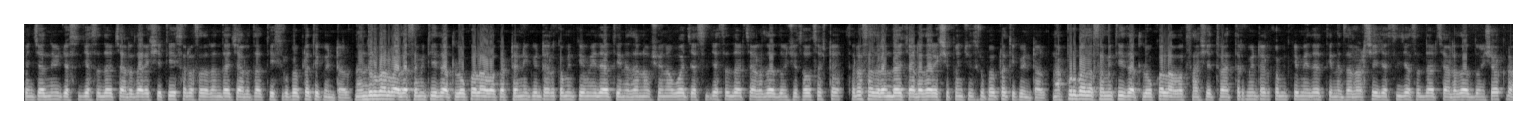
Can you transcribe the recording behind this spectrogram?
पंच्याण्णव जास्तीत जास्त दर चार हजार एकशे तीस सर्वसाधारण दर चार हजार तीस रुपये प्रति क्विंटल. नंदुरबार बाजार समिती जात लोकल आवक अठ्ठ्याण्णव क्विंटल कमीत कमी दर तीन हजार नऊशे नव्वद जास्तीत जास्त दर चार हजार दोनशे चौसष्ट सर्वसाधारण दर चार हजार एकशे पंचवीस रुपये प्रति क्विंटल. नागपूर बाजार समिती जात लोकल आवक सहाशे त्र्याहत्तर क्विंटल कमीत कमी दर तीन हजार आठशे जास्तीत जास्त दर चार हजार दोनशे अकरा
